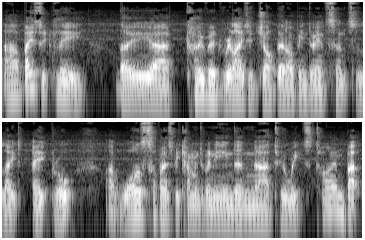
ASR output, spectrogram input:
Uh, basically, the uh, COVID-related job that I've been doing since late April uh, was supposed to be coming to an end in uh, two weeks' time, but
